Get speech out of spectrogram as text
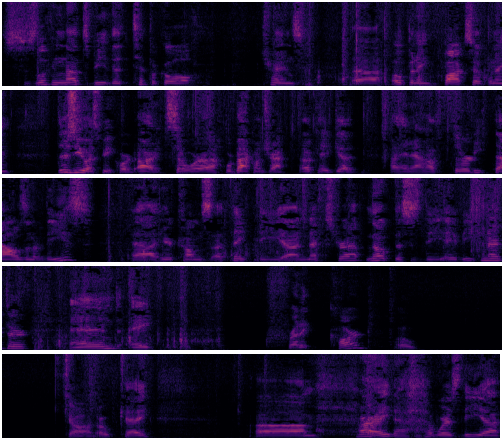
this is looking not to be the typical trends uh, opening box opening. There's a USB cord. All right, so we're uh, we're back on track. Okay, good. I now have thirty thousand of these. Uh, here comes, I think, the uh, neck strap. Nope, this is the AV connector and a credit card. Oh, God. Okay. Um, all right, uh, where's the uh,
